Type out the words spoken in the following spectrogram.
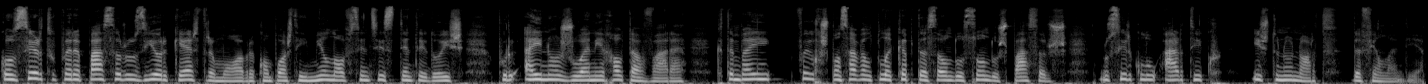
Concerto para Pássaros e Orquestra, uma obra composta em 1972 por Eino Joani Rautavara, que também foi o responsável pela captação do som dos pássaros no Círculo Ártico, isto no norte da Finlândia.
